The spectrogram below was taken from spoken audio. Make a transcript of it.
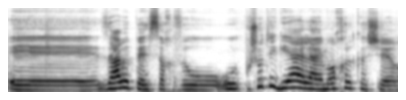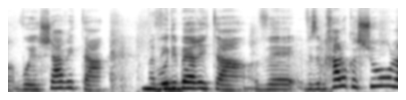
אה, זה היה בפסח, והוא פשוט הגיע אליה עם אוכל כשר, והוא ישב איתה, מדהים. והוא דיבר איתה, ו, וזה בכלל לא קשור ל,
